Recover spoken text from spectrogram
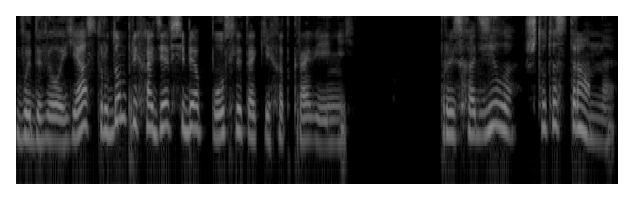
выдавила я, с трудом приходя в себя после таких откровений. Происходило что-то странное.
